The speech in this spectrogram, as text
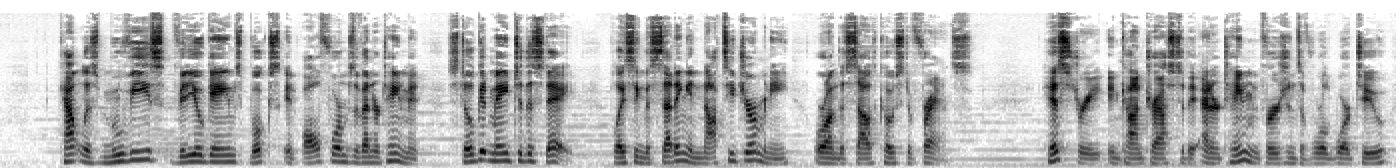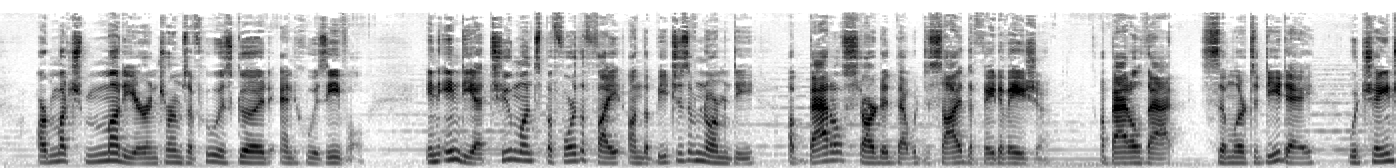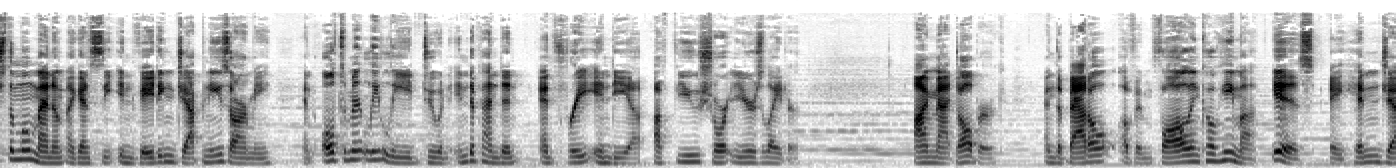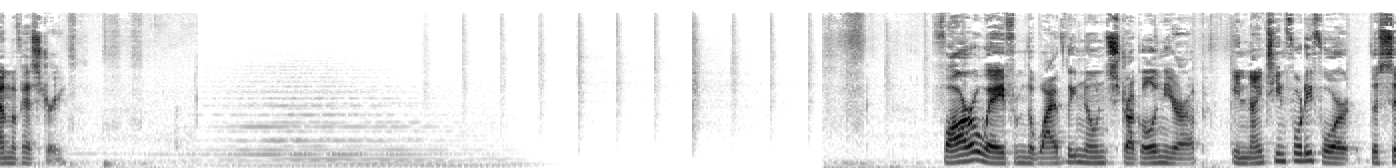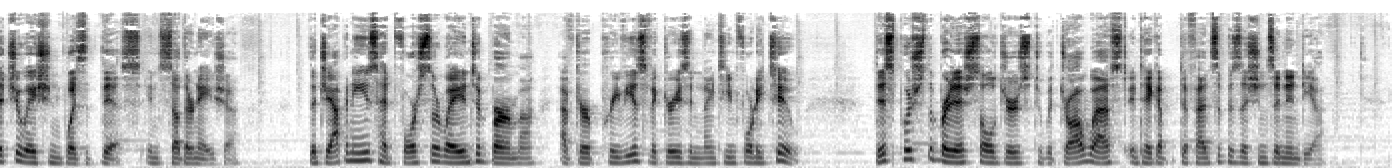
Countless movies, video games, books, and all forms of entertainment still get made to this day, placing the setting in Nazi Germany or on the south coast of France. History, in contrast to the entertainment versions of World War II, are much muddier in terms of who is good and who is evil. In India, two months before the fight on the beaches of Normandy, a battle started that would decide the fate of Asia. A battle that, similar to D Day, would change the momentum against the invading Japanese army and ultimately lead to an independent and free India a few short years later. I'm Matt Dahlberg, and the Battle of Imphal and Kohima is a hidden gem of history. Far away from the widely known struggle in Europe, in 1944, the situation was this in southern Asia. The Japanese had forced their way into Burma after previous victories in 1942. This pushed the British soldiers to withdraw west and take up defensive positions in India.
